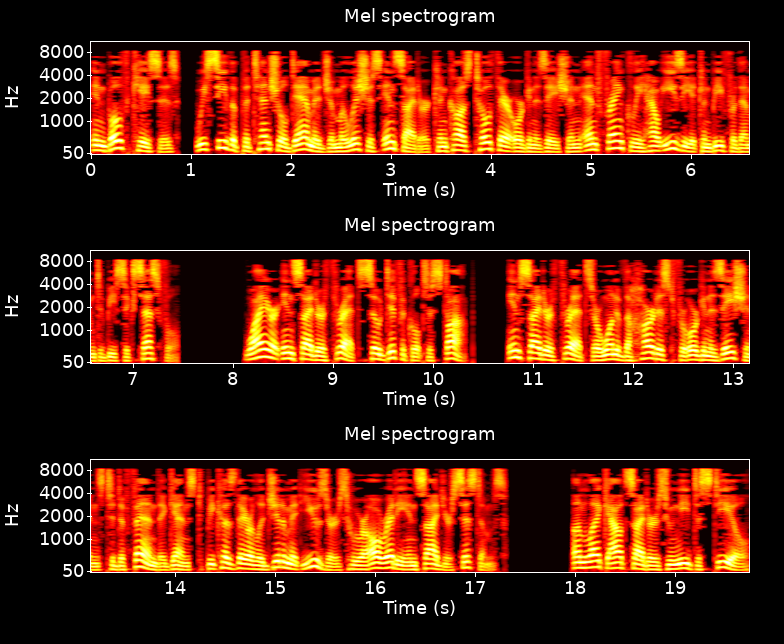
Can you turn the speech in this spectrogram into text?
In both cases, we see the potential damage a malicious insider can cause to their organization and frankly how easy it can be for them to be successful. Why are insider threats so difficult to stop? Insider threats are one of the hardest for organizations to defend against because they are legitimate users who are already inside your systems. Unlike outsiders who need to steal,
